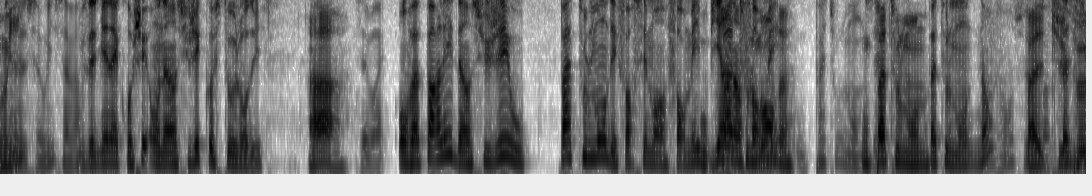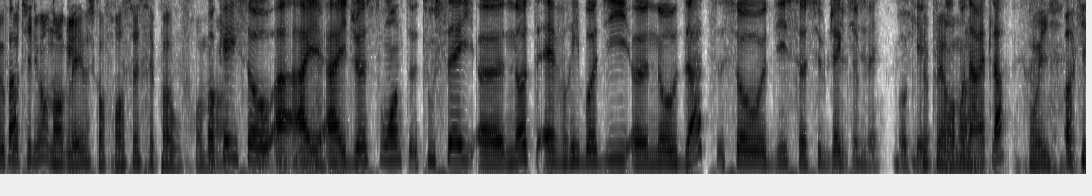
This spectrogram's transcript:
Oui. Ça, ça, oui, ça va. Vous êtes bien accrochés On a un sujet costaud aujourd'hui. Ah C'est vrai. On va parler d'un sujet où pas tout le monde est forcément informé, Ou bien pas tout le informé. monde Ou pas tout le monde. Ou pas tout le monde Pas tout le monde, non Bah, Tu Ça peux continuer en anglais parce qu'en français c'est pas ouf, Romain. Okay, so I, I, just want to say uh, not everybody uh, knows that, so this uh, subject S'il te is... plaît. Ok, S'il te plaît, on, on arrête là Oui. Ok.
